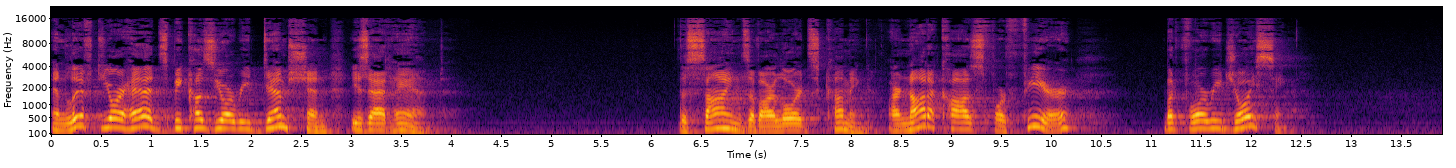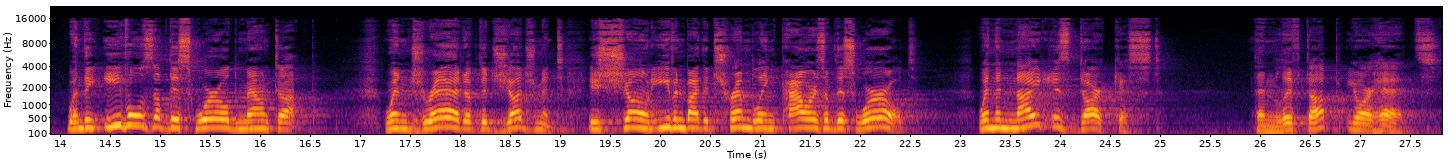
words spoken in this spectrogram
and lift your heads because your redemption is at hand. The signs of our Lord's coming are not a cause for fear, but for rejoicing. When the evils of this world mount up, when dread of the judgment is shown even by the trembling powers of this world, when the night is darkest, then lift up your heads.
